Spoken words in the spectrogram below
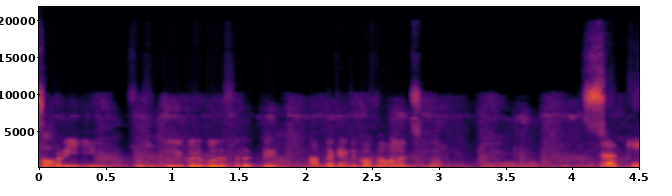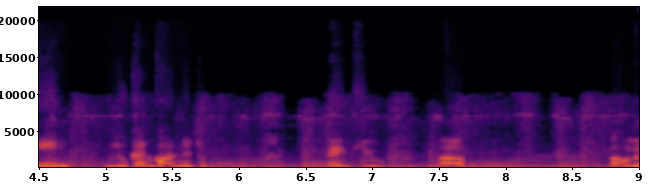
সরি তুমি করে বলে ফেলাতে আপনাকে একটা কথা বলার ছিল। ওকে লুকান কর্নে তো থ্যাংক ইউ তাহলে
